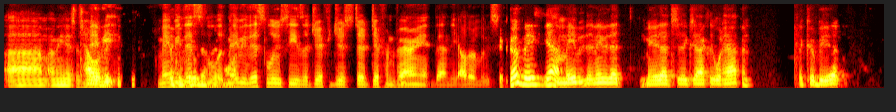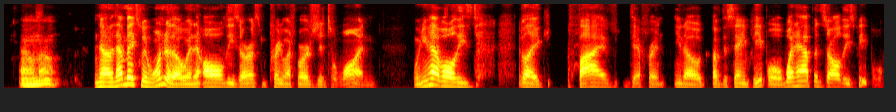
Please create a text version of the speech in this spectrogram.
um, I mean, it's maybe- television. Maybe do this, whatever they want. maybe this Lucy is a just a different variant than the other Lucy. It could be, yeah. Maybe, maybe that, maybe that's exactly what happened. That could be it. I don't know. No, that makes me wonder though. When all these Earths pretty much merged into one, when you have all these, like five different, you know, of the same people, what happens to all these people?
